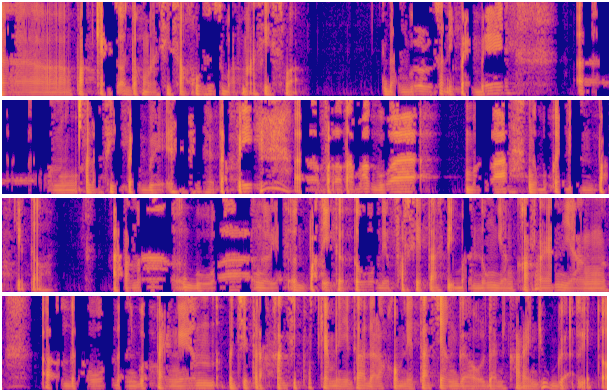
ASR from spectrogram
eh, podcast untuk mahasiswa khusus buat mahasiswa. Dan gue lulusan IPB eh, ada IPB tapi eh, pertama gue malah ngebuka di Unpad gitu karena gue ngelihat Unpad itu tuh universitas di Bandung yang keren yang eh, gaul dan gue pengen mencitrakan si podcast ini itu adalah komunitas yang gaul dan keren juga gitu.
